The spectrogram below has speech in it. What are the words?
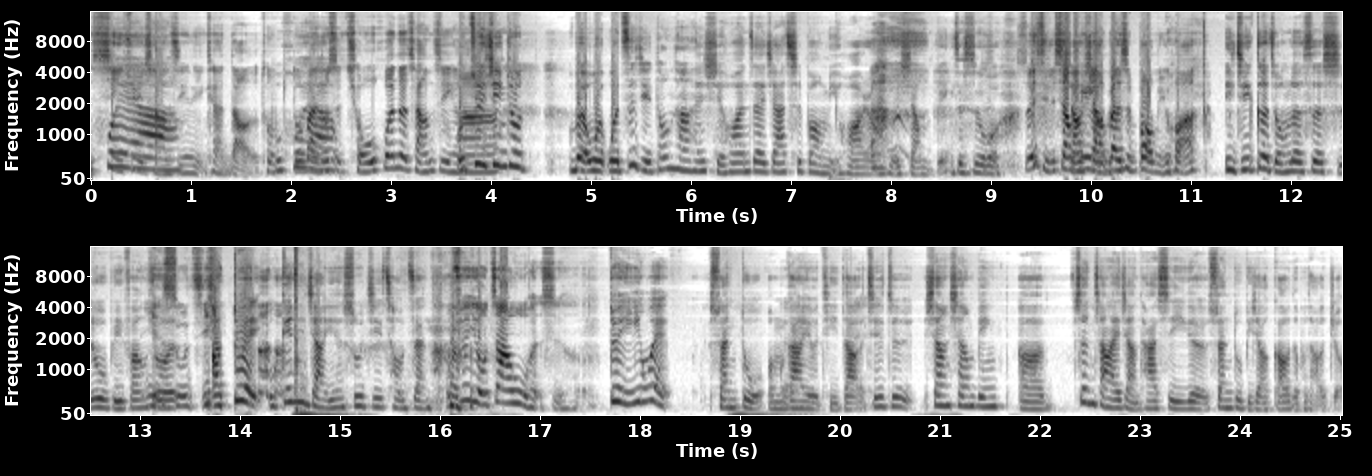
戏剧场景里看到的，多多半都是求婚的场景啊。我最近就不，我我自己通常很喜欢在家吃爆米花，然后喝香槟，这是我。所以香槟两半是爆米花，以及各种垃圾食物，比方说盐酥鸡啊。对，我跟你讲，盐酥鸡超赞。我觉得油炸物很适合。对，因为酸度，我们刚刚有提到，其实就像香槟，呃。正常来讲，它是一个酸度比较高的葡萄酒，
